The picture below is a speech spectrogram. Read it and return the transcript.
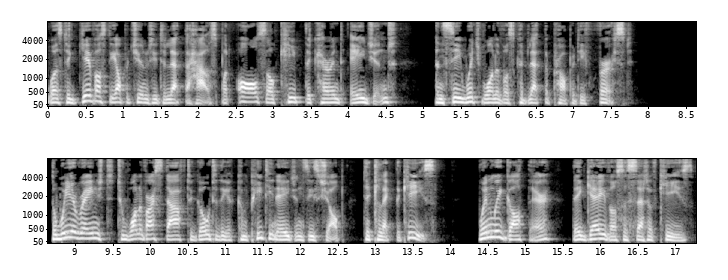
was to give us the opportunity to let the house, but also keep the current agent and see which one of us could let the property first. So, we arranged to one of our staff to go to the competing agency's shop to collect the keys. When we got there, they gave us a set of keys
